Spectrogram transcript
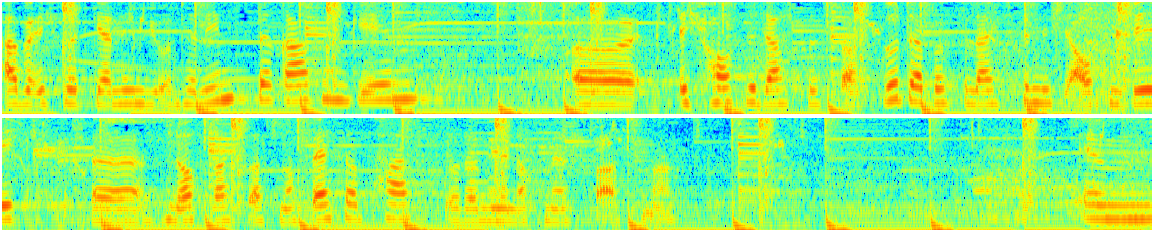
aber ich würde gerne in die Unternehmensberatung gehen. Äh, ich hoffe, dass das was wird, aber vielleicht finde ich auf dem Weg äh, noch was, was noch besser passt oder mir noch mehr Spaß macht. Im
